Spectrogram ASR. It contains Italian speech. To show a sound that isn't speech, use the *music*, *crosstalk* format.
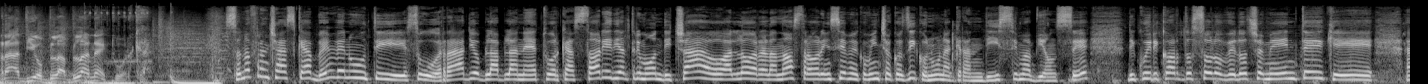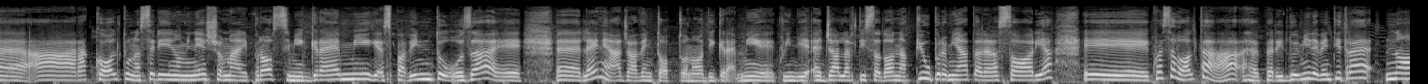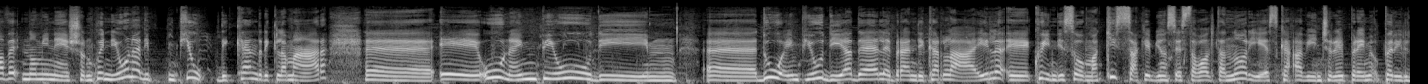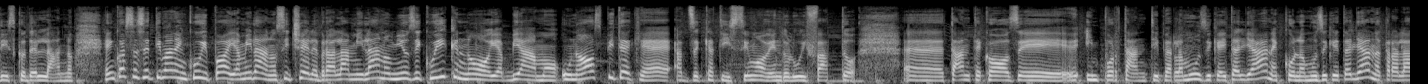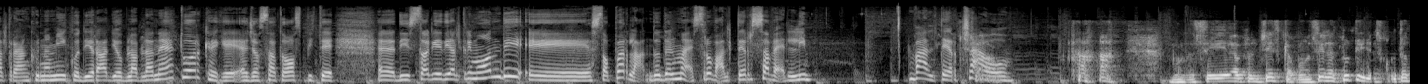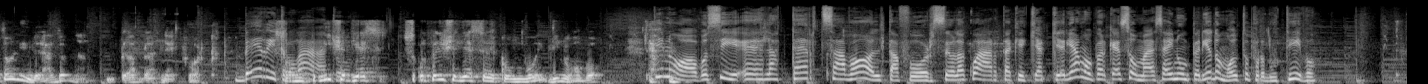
Radio BlaBla Network. Sono Francesca, benvenuti su Radio BlaBla Network a Storie di Altri Mondi. Ciao, allora la nostra ora insieme comincia così con una grandissima Beyoncé, di cui ricordo solo velocemente che eh, ha raccolto una serie di nomination ai prossimi Grammy, che è spaventosa, e eh, lei ne ha già 28 no, di Grammy, quindi è già l'artista donna più premiata della storia e questa volta ha eh, per il 2023 9 nomination, quindi una di più di Kendrick Lamar. Eh, eh, e una in più di mm, eh, due in più di Adele e Brandy Carlyle e quindi insomma chissà che Beyoncé stavolta non riesca a vincere il premio per il disco dell'anno. E in questa settimana in cui poi a Milano si celebra la Milano Music Week noi abbiamo un ospite che è azzeccatissimo avendo lui fatto eh, tante cose importanti per la musica italiana e con la musica italiana. Tra l'altro è anche un amico di Radio BlaBla Network che è già stato ospite eh, di Storie di Altri Mondi e sto parlando del maestro Walter Savelli. Walter, ciao. ciao. *laughs* buonasera Francesca, buonasera a tutti gli ascoltatori di Radio Bla Bla Network. Ben ritrovato. Sono felice, di essere, sono felice di essere con voi di nuovo. Di *laughs* nuovo, sì, è la terza volta forse o la quarta che chiacchieriamo perché insomma sei in un periodo molto produttivo.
